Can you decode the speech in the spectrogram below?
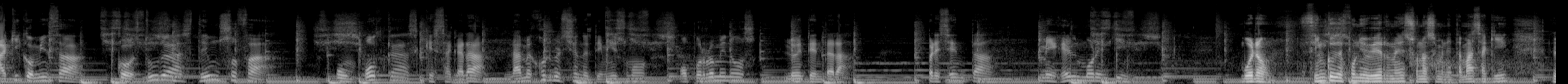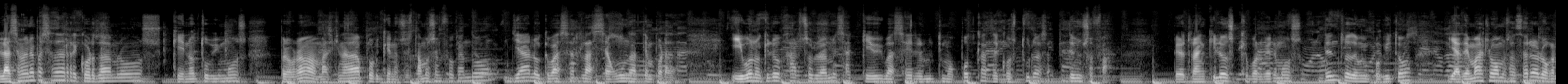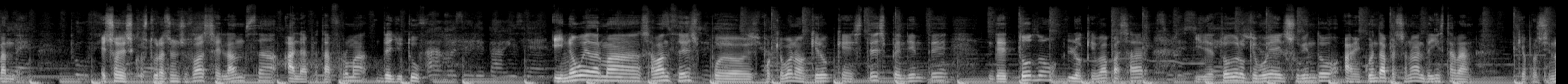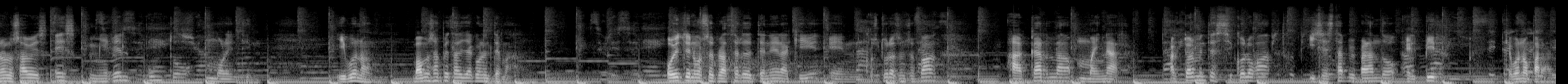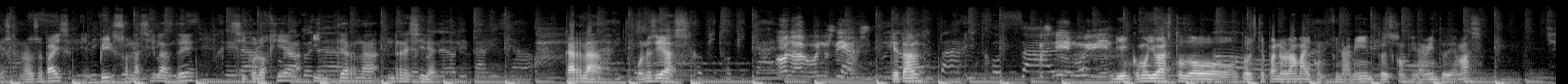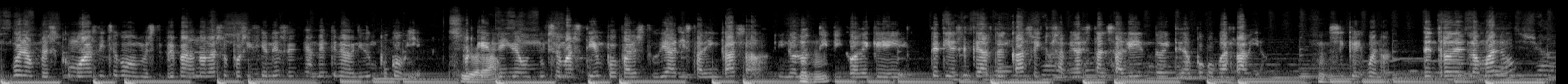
Aquí comienza Costuras de un sofá, un podcast que sacará la mejor versión de ti mismo o por lo menos lo intentará. Presenta Miguel Morentín. Bueno, 5 de junio viernes, una semanita más aquí. La semana pasada recordamos que no tuvimos programa, más que nada porque nos estamos enfocando ya a lo que va a ser la segunda temporada. Y bueno, quiero dejar sobre la mesa que hoy va a ser el último podcast de costuras de un sofá. Pero tranquilos que volveremos dentro de muy poquito y además lo vamos a hacer a lo grande. Eso es, Costuras de un Sofá se lanza a la plataforma de YouTube. Y no voy a dar más avances, pues porque bueno, quiero que estés pendiente de todo lo que va a pasar y de todo lo que voy a ir subiendo a mi cuenta personal de Instagram, que por si no lo sabes es miguel.molentin. Y bueno, vamos a empezar ya con el tema. Hoy tenemos el placer de tener aquí en Costuras de un Sofá a Carla Mainar. Actualmente es psicóloga y se está preparando el PIR, que bueno, para los que no lo sepáis, el PIR son las siglas de Psicología Interna Residente. Carla, buenos días. Hola, buenos días. ¿Qué tal? Pues bien, muy bien. Bien, ¿cómo llevas todo, todo este panorama de confinamiento, desconfinamiento y demás? Pues como has dicho, como me estoy preparando las oposiciones, realmente me ha venido un poco bien. Sí, porque ¿verdad? he tenido mucho más tiempo para estudiar y estar en casa, y no lo típico de que te tienes que quedar tú en casa y tus amigas están saliendo y te da un poco más rabia. Así que, bueno, dentro de lo malo,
